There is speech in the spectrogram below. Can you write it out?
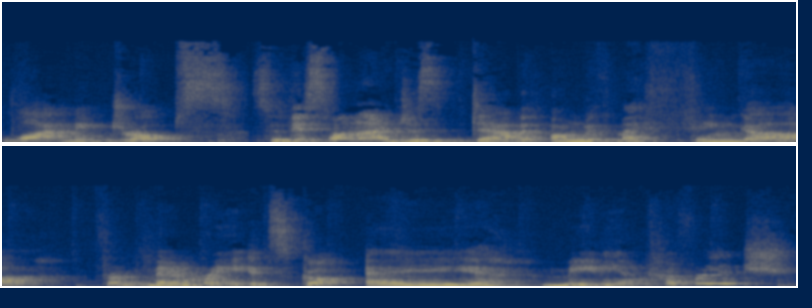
lightning drops. So this one I just dab it on with my finger. From memory, it's got a medium coverage.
